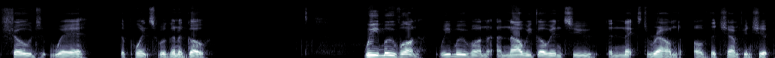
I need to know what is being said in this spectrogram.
showed where the points were going to go. We move on, we move on, and now we go into the next round of the championship.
